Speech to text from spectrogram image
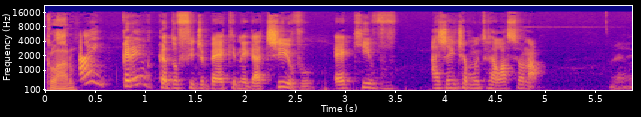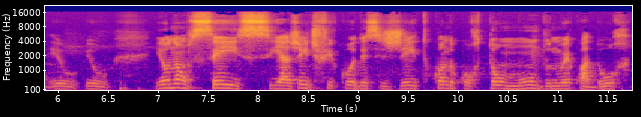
Claro. A encrenca do feedback negativo é que a gente é muito relacional. Né? Eu, eu, eu não sei se a gente ficou desse jeito quando cortou o mundo no Equador.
